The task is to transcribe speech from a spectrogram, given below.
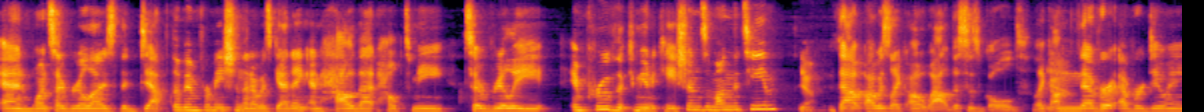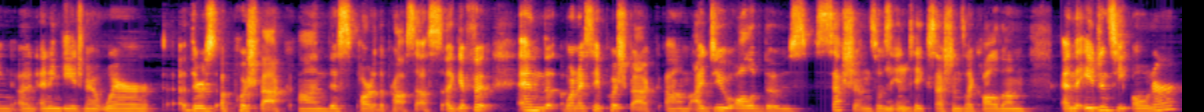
and once i realized the depth of information that i was getting and how that helped me to really improve the communications among the team Yeah. that I was like, oh wow, this is gold. Like Yeah. I'm never ever doing an, an engagement where there's a pushback on this part of the process. Like if it, and the, when I say pushback, um, I do all of those sessions, those Mhm. intake sessions, I call them, and the agency owner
